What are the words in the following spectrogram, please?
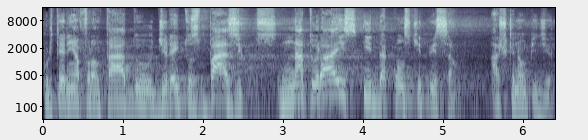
por terem afrontado direitos básicos, naturais e da Constituição. Acho que não pediram.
